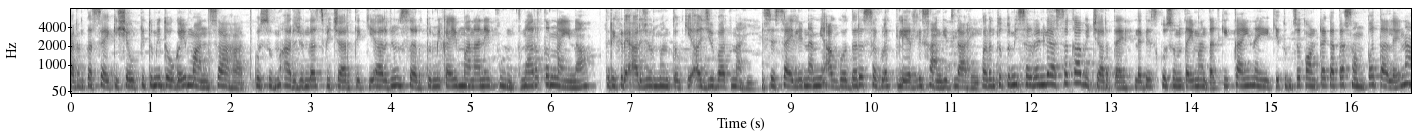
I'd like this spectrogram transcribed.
कारण कसं आहे की शेवटी तुम्ही दोघंही माणसं आहात. कुसुम अर्जुनलाच विचारते की अर्जुन सर तुम्ही काही मनाने गुंतणार तर नाही ना? तर इकडे अर्जुन म्हणतो की अजिबात नाही. मिसेस सायलींना मी अगोदरच सगळं क्लिअरली सांगितलं आहे. परंतु तुम्ही सडनली असं का विचारताय? लगेच कुसुमताई म्हणतात की काही नाही की तुमचं कॉन्ट्रॅक्ट आता संपत आलंय ना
